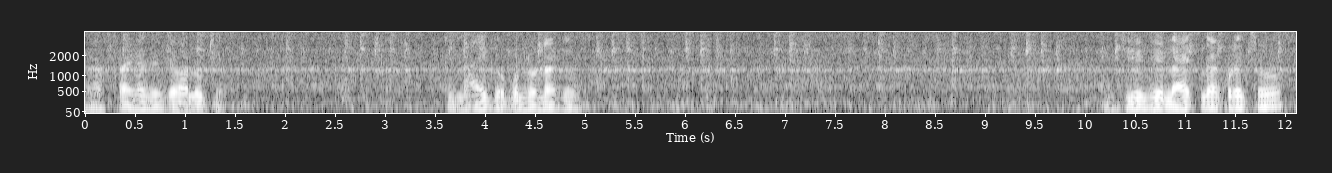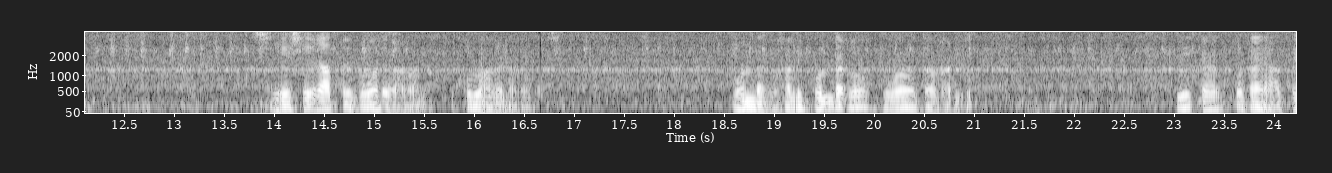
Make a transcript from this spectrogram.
রাস্তায় গেছে জল উঠে। লাইকও করল না কেউ। যে যে লাইক না করেছ সে সে রাত্রে ঘুমাতে পারবে না। ঘুমাবে না ফোন দেখো খালি ফোন দেখো ঘুমানোর দরকার নেই। কে কোথায় আছে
